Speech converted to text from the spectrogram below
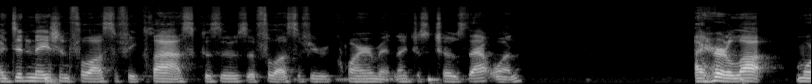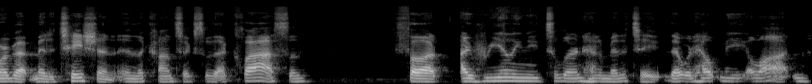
I did an Asian philosophy class because there was a philosophy requirement, and I just chose that one. I heard a lot more about meditation in the context of that class and thought, I really need to learn how to meditate. That would help me a lot. And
